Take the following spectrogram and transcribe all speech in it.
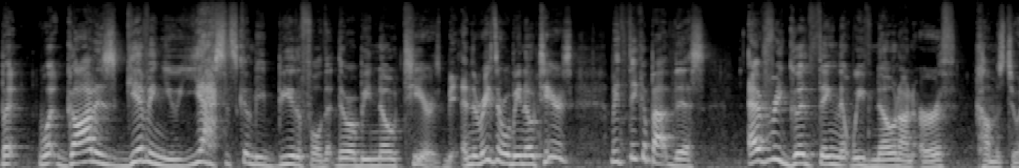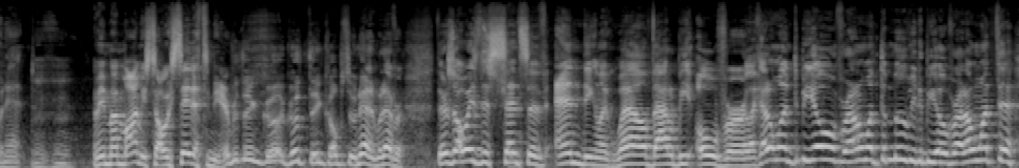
But what God is giving you, yes, it's going to be beautiful that there will be no tears. And the reason there will be no tears, I mean, think about this. Every good thing that we've known on earth comes to an end. Mm-hmm. I mean, my mom used to always say that to me everything good, good thing comes to an end, whatever. There's always this sense of ending, like, well, that'll be over. Like, I don't want it to be over. I don't want the movie to be over. I don't want the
